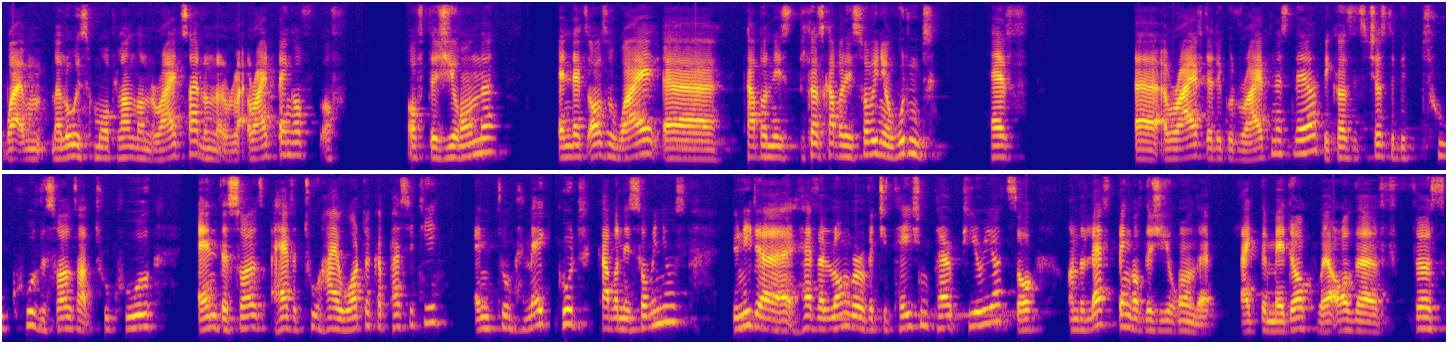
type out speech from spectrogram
why Merlot is more planted on the right side, on the right bank of, of, of the Gironde. And that's also why uh, Cabernet, because Cabernet Sauvignon wouldn't have uh, arrived at a good ripeness there because it's just a bit too cool. The soils are too cool, and the soils have a too high water capacity. And to make good Cabernet Sauvignons, you need to have a longer vegetation per period. So on the left bank of the Gironde, like the Medoc, where all the first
